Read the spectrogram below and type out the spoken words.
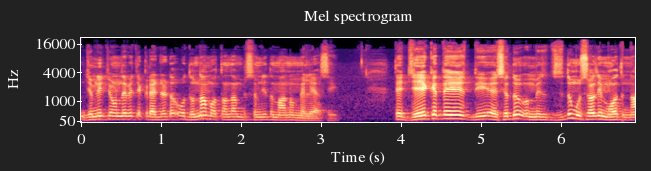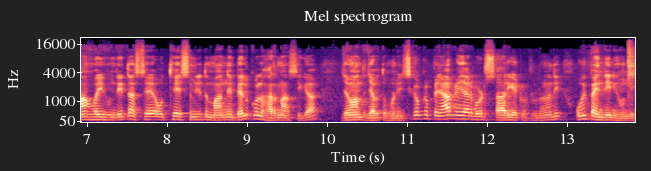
ਜਿਮਨੀ ਚੋਣ ਦੇ ਵਿੱਚ ਕ੍ਰੈਡਿਟ ਉਹ ਦੋਨਾਂ ਮੌਤਾਂ ਦਾ ਸਿਮਰਜੀਤ ਮਾਨ ਨੂੰ ਮਿਲਿਆ ਸੀ। ਤੇ ਜੇ ਕਿਤੇ ਦੀ- ਸਿੱਧੂ ਸਿੱਧੂ ਮੂਸੇਵਾਲ ਦੀ ਮੌਤ ਨਾ ਹੋਈ ਹੁੰਦੀ ਤਾਂ ਸੇ- ਉੱਥੇ ਸਿਮਰਜੀਤ ਮਾਨ ਨੇ ਬਿਲਕੁਲ ਹਰਨਾ ਸੀਗਾ। ਜ਼ਮਾਨਤ ਜ਼ਬਤ ਹੋਣੀ ਸੀ ਕਿਉਂਕਿ 50000 ਵੋਟ ਸਾਰੀ ਹੈ ਟੋਟਲ ਉਹਨਾਂ ਦੀ ਉਹ ਵੀ ਪੈਂਦੀ ਨਹੀਂ ਹੁੰਦੀ।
